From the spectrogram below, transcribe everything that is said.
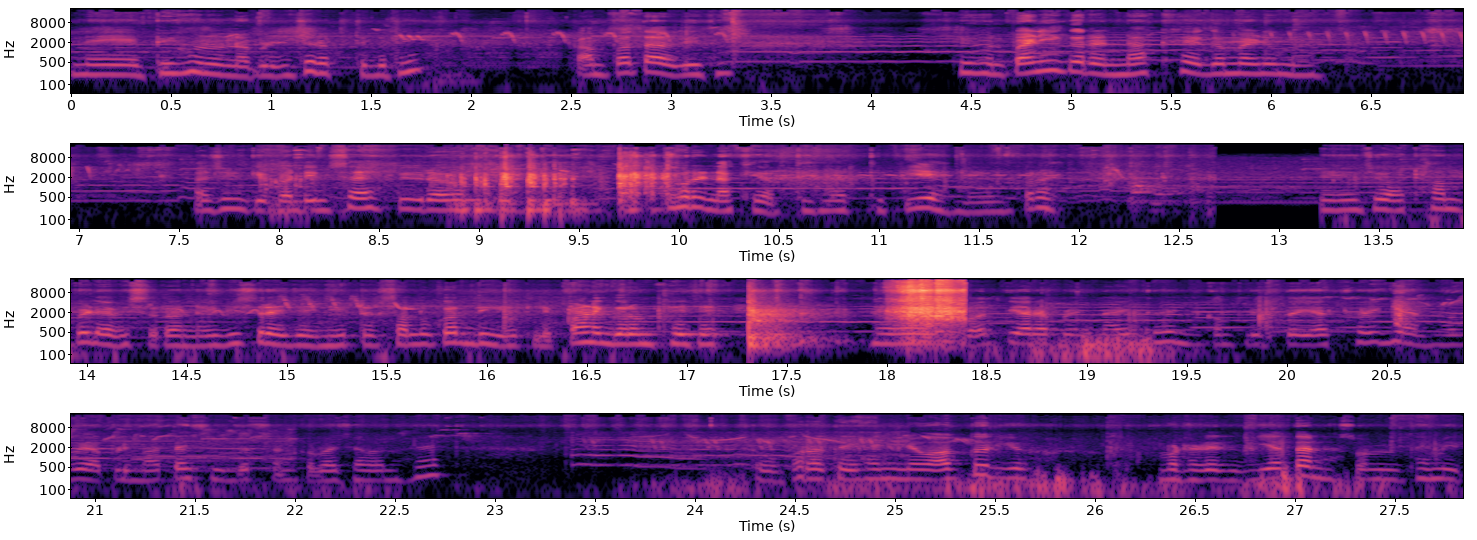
ને ભીહોનું આપણે ઝડપથી બધું કામ પતાવી દીધું. ભીહોનું પાણી કરે નાખે ગમાડીમાં આ ઝીણકી પાડીને સાહેબ પીવડાવવાનું ધોરી નાખી અડધી અડધી પીએ ને એમ કરે. ને જો આ ઠામ પડ્યા વિસરવાને એ વિસરાઈ જાય, હીટર ચાલુ કરી દઈએ એટલે પાણી ગરમ થઈ જાય. ને અત્યારે આપણે નાહી ધોઈને કમ્પ્લીટ તૈયાર થઈ ગયા ને હવે આપણી માતાજી દર્શન કરવા જવાનું છે. તો ભરત હાઈને આવતો રહ્યો. મઢડે ગયા હતા ને સોનું થમી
